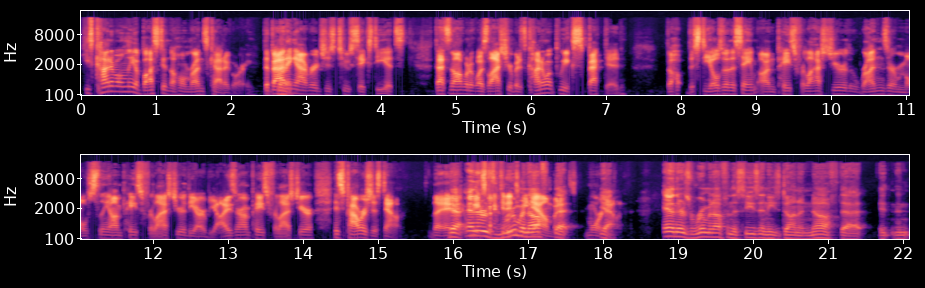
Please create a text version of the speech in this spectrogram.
He's kind of only a bust in the home runs category. The batting right. average is 260. It's, that's not what it was last year, but it's kind of what we expected. The, the steals are the same on pace for last year. The runs are mostly on pace for last year. The RBIs are on pace for last year. His power is just down. Yeah, and there's room enough down, that, more yeah. down and there's room enough in the season. He's done enough that it, it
